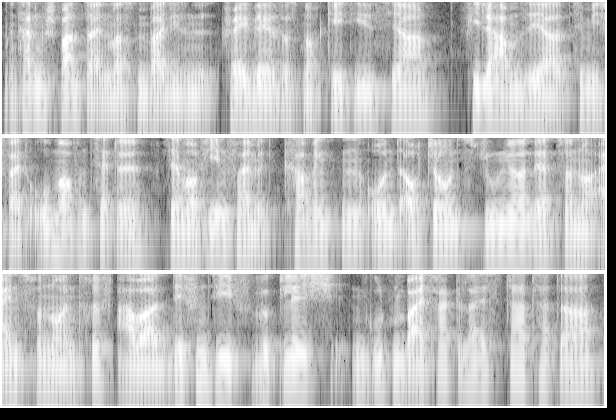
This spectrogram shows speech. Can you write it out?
Man kann gespannt sein, was bei diesen Trailblazers noch geht dieses Jahr. Viele haben sie ja ziemlich weit oben auf dem Zettel. Sie haben auf jeden Fall mit Covington und auch Jones Jr., der zwar nur eins von neun trifft, aber defensiv wirklich einen guten Beitrag geleistet hat, hat da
